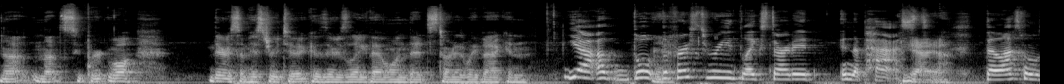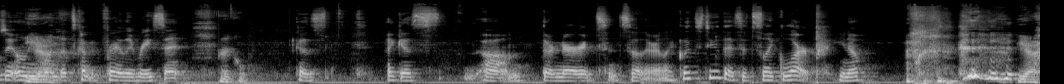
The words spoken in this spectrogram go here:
Not not super. Well, there is some history to it because there's like that one that started way back in Yeah, uh, well, Yeah. the first three like started in the past. Yeah, yeah. The last one was the only Yeah. one that's kind of fairly recent Very cool. because I guess um, they're nerds and so they're like, let's do this. It's like LARP, you know? Yeah.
